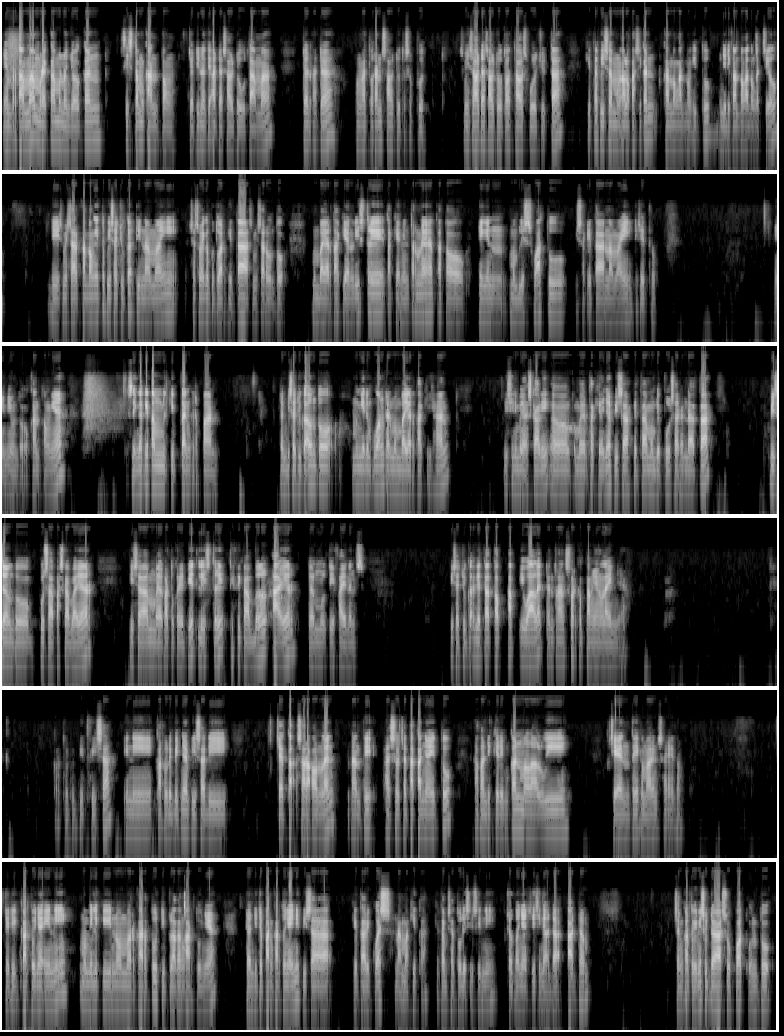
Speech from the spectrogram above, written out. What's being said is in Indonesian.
Yang pertama, mereka menonjolkan sistem kantong. Jadi nanti ada saldo utama dan ada pengaturan saldo tersebut. Misal ada saldo total 10 juta, kita bisa mengalokasikan kantong-kantong itu menjadi kantong-kantong kecil. Di misal kantong itu bisa juga dinamai sesuai kebutuhan kita, misal untuk membayar tagihan listrik, tagihan internet, atau ingin membeli sesuatu, bisa kita namai di situ. Ini untuk kantongnya. Sehingga kita memiliki plan ke depan. Dan bisa juga untuk mengirim uang dan membayar tagihan. Di sini banyak sekali uh, untuk membayar tagihannya bisa kita membeli pulsa dan data. Bisa untuk pulsa pasca bayar, bisa membayar kartu kredit, listrik, TV kabel, air, dan multi finance. Bisa juga kita top up e-wallet dan transfer ke bank yang lainnya. Kartu debit Visa, ini kartu debitnya bisa dicetak secara online. Nanti hasil cetakannya itu akan dikirimkan melalui JNT kemarin saya itu. Jadi kartunya ini memiliki nomor kartu di belakang kartunya dan di depan kartunya ini bisa kita request nama kita. Kita bisa tulis di sini. Contohnya di sini ada Adam. Dan kartu ini sudah support untuk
